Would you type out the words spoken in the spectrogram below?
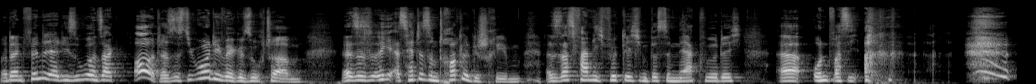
Und dann findet er diese Uhr und sagt, oh, das ist die Uhr, die wir gesucht haben. Das ist wirklich, als hätte so ein Trottel geschrieben. Also das fand ich wirklich ein bisschen merkwürdig. Äh, und was ich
